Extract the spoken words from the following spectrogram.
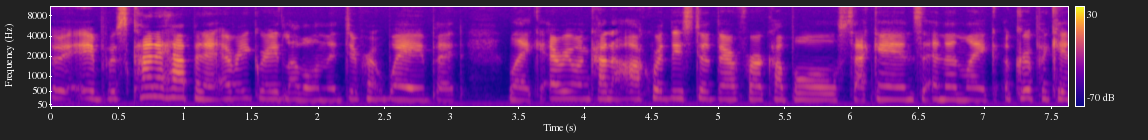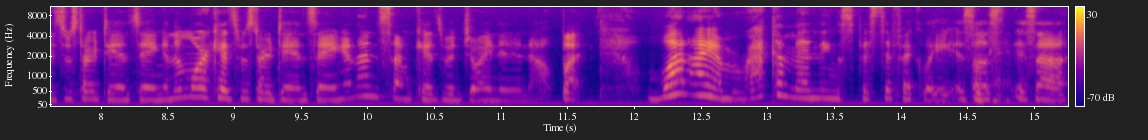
it was kind of happening at every grade level in a different way. But like everyone kind of awkwardly stood there for a couple seconds, and then like a group of kids would start dancing, and then more kids would start dancing, and then some kids would join in and out. But what I am recommending specifically is Okay. a is a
